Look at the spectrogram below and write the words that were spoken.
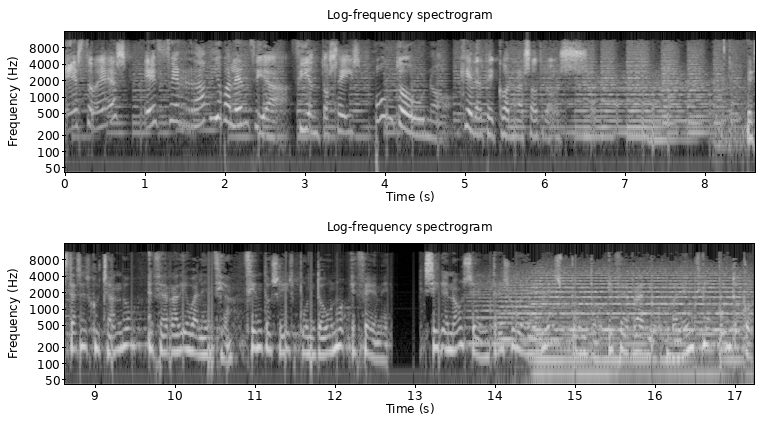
Esto es F Radio Valencia 106.1. Quédate con nosotros. Estás escuchando F Radio Valencia 106.1 FM. Síguenos en www.fradiovalencia.com.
